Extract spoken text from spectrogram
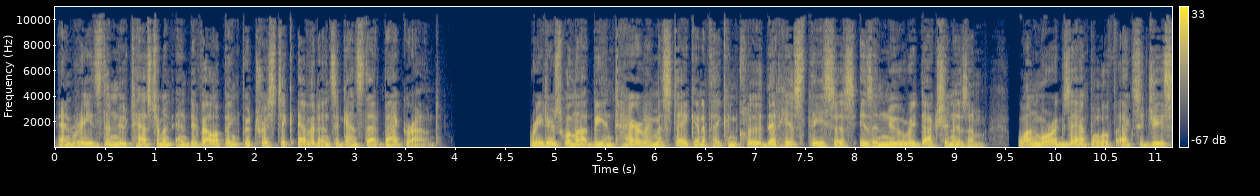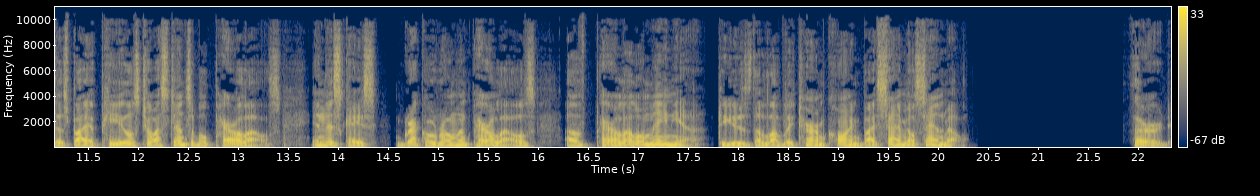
and reads the New Testament and developing patristic evidence against that background. Readers will not be entirely mistaken if they conclude that his thesis is a new reductionism, one more example of exegesis by appeals to ostensible parallels, in this case, Greco Roman parallels, of parallelomania, to use the lovely term coined by Samuel Sandmel. Third,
